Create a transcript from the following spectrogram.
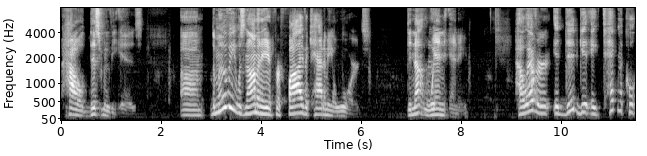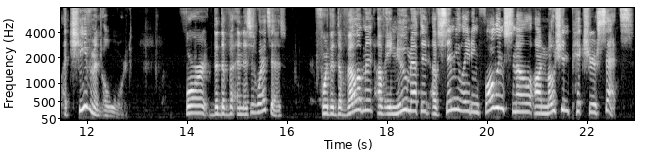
how this movie is. Um the movie was nominated for 5 Academy Awards. Did not win any. However, it did get a technical achievement award for the deve- and this is what it says for the development of a new method of simulating falling snow on motion picture sets.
